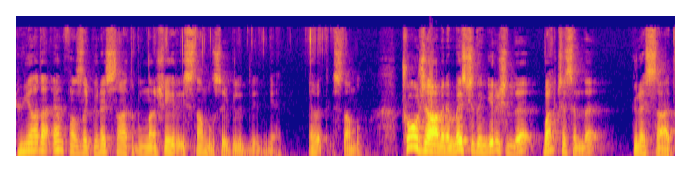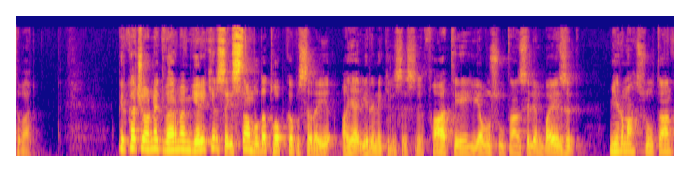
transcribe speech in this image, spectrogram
dünyada en fazla güneş saati bulunan şehir İstanbul sevgili dinleyen. Evet İstanbul. Çoğu caminin, mescidin girişinde, bahçesinde güneş saati var. Birkaç örnek vermem gerekirse İstanbul'da Topkapı Sarayı, Aya İrine Kilisesi, Fatih, Yavuz Sultan Selim, Bayezid, Mihrimah Sultan,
